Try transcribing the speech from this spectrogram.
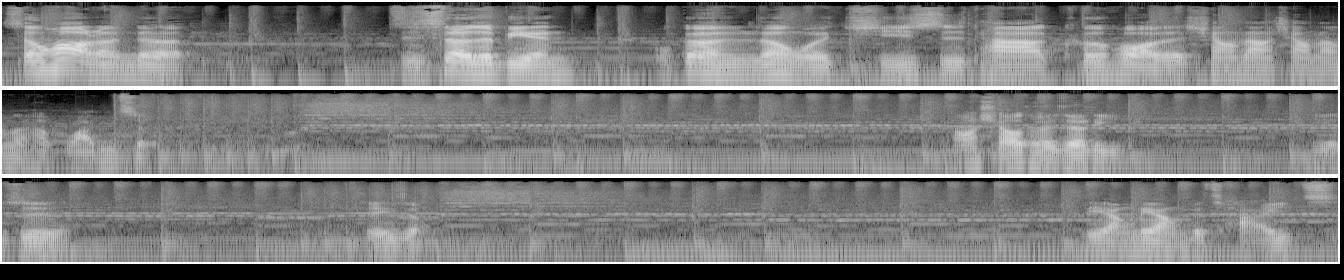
生化人的紫色这边，我个人认为其实它刻画的相当相当的完整。然后小腿这里也是这一种亮亮的材质，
